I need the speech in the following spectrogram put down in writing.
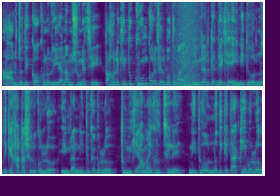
আর যদি কখনো রিয়া নাম শুনেছি, তাহলে কিন্তু খুন করে ফেলব তোমায়। ইমরানকে দেখেই নিতু অন্যদিকে হাঁটা শুরু করল। ইমরান নিতুকে বলল, তুমি কি আমায় খুঁজছিলে? নিতু অন্যদিকে তাকিয়ে বলল,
